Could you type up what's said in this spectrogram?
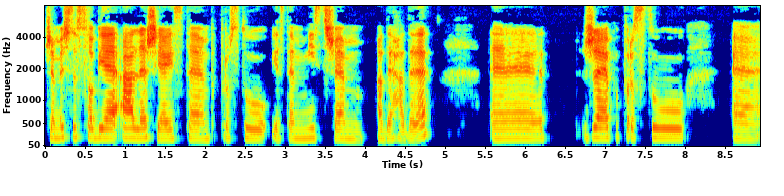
że myślę sobie, ależ ja jestem po prostu, jestem mistrzem ADHD, e, że po prostu e,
